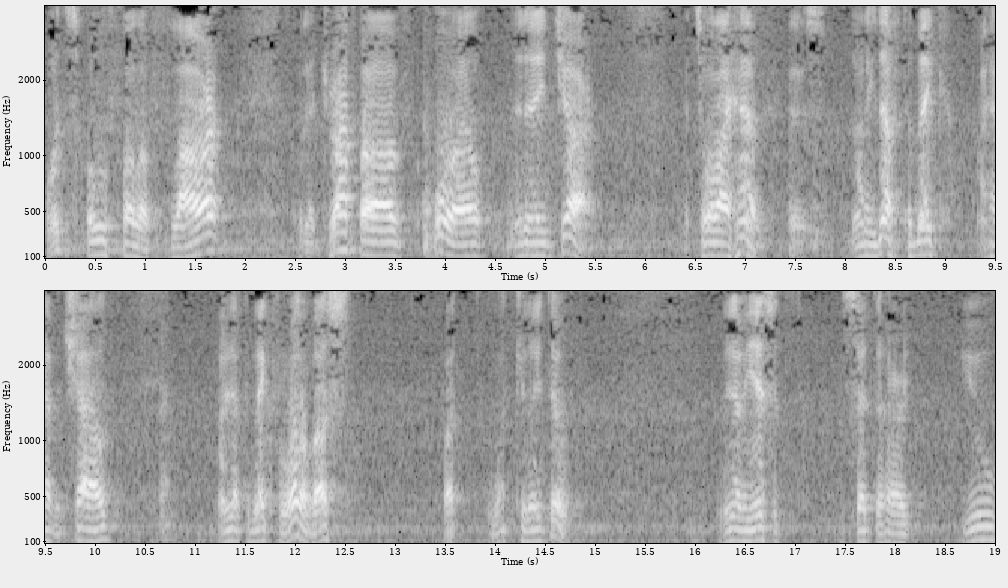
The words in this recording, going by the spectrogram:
one spoonful of flour and a drop of oil in a jar. That's all I have. There's not enough to make. I have a child, not enough to make for all of us, but what can I do? And he answered, he said to her, You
